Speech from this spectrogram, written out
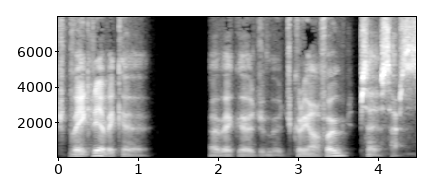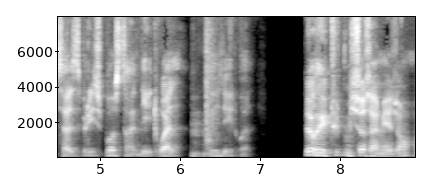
Tu pouvais écrire avec, euh, avec euh, du, du crayon feuille, puis ça, ça, ça se brise pas, c'est un- des toiles. Mhm. Oui, des toiles. Là, j'ai tout mis ça sur la maison.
